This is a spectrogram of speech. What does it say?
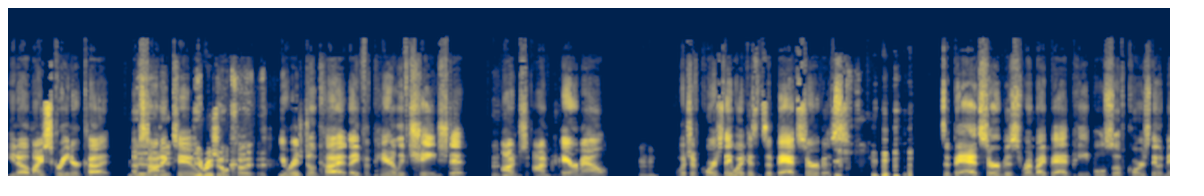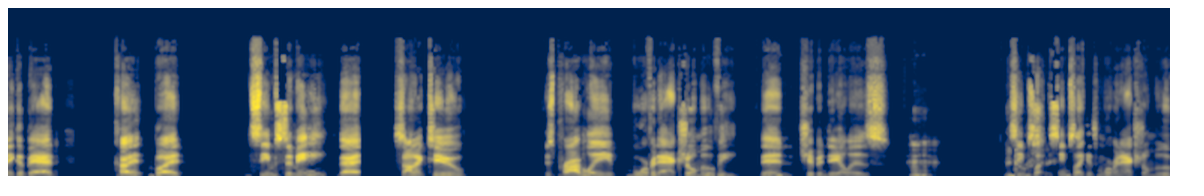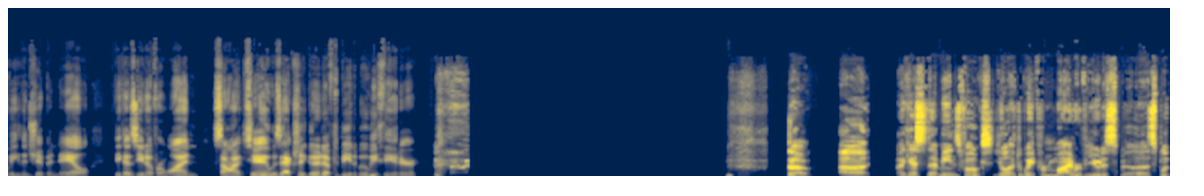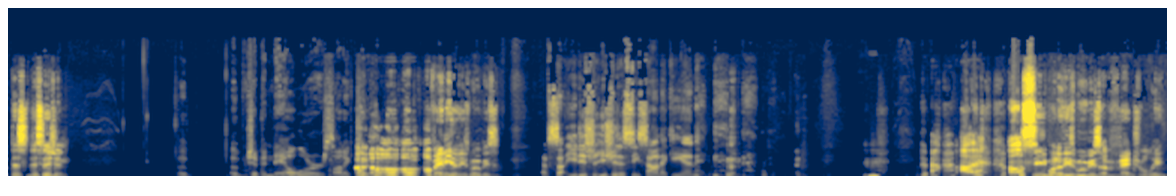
you know my screener cut of Yeah, Sonic the, 2, the original cut. the original cut. They've apparently changed it Mhm. on on Paramount, Mhm. which of course they would because it's a bad service. it's a bad service run by bad people, so of course they would make a bad cut. But it seems to me that Sonic Two is probably more of an actual movie than Chip and Dale is. Hmm. Seems like it seems like it's more of an actual movie than Chippendale because you know, for one, Sonic Two was actually good enough to be in a movie theater. So, uh, I guess that means, folks, you'll have to wait for my review to sp- uh, split this decision Of Chip and Dale or Sonic uh, 2? uh, uh, of any of these movies. Of So- You just you should just see Sonic Ian. I I'll see one of these movies eventually.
